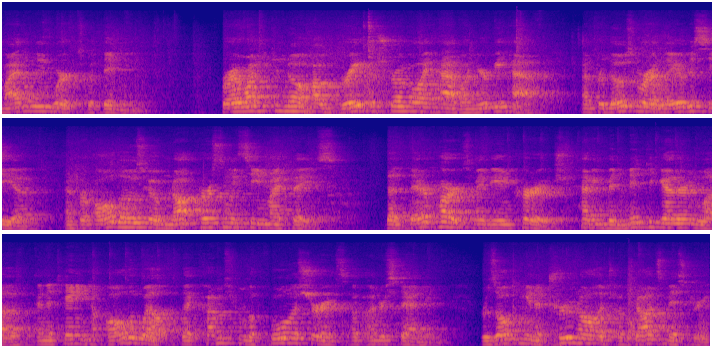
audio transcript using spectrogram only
mightily works within me. For I want you to know how great a struggle I have on your behalf, and for those who are at Laodicea, and for all those who have not personally seen my face, that their hearts may be encouraged, having been knit together in love, and attaining to all the wealth that comes from the full assurance of understanding, resulting in a true knowledge of God's mystery,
